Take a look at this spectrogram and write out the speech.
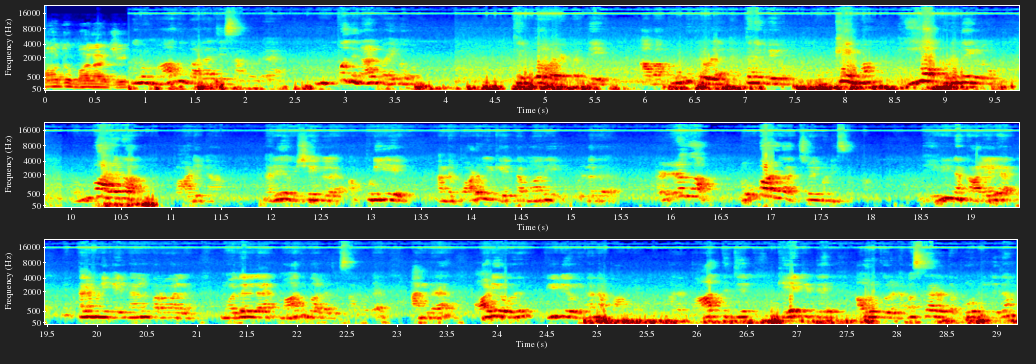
மாது பாலாஜி. நம்ம மாது பாலாஜி சாரோட முப்பது நாள் வைபவம். திருப்பவரை பற்றி அவள் குடும்பத்தில் உள்ள அத்தனை பேரும் முக்கியமாக எல்லா குழந்தைகளும் ரொம்ப அழகா பாடினா நிறைய விஷயங்களை அப்படியே அந்த பாடலுக்கு ஏத்த மாதிரி உள்ளத அழகா ரொம்ப அழகா எக்ஸ்பிளைன் பண்ணி சொன்னான் டெய்லி நான் காலையில எத்தனை மணிக்கு எழுந்தாலும் பரவாயில்ல. முதல்ல மாது பாலாஜி சாரோட அந்த ஆடியோவை வீடியோவை தான் நான் பார்ப்பேன். அதை பார்த்துட்டு கேட்டுட்டு அவருக்கு ஒரு நமஸ்காரத்தை போட்டுட்டு தான்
